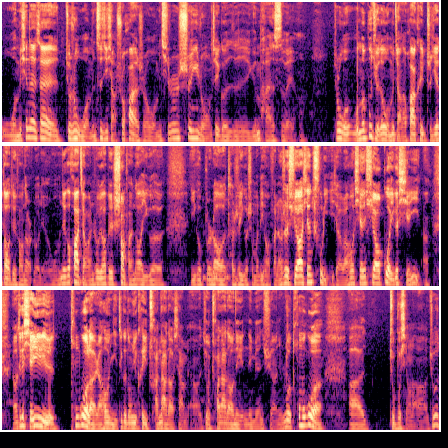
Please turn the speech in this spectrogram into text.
我们现在在就是我们自己想说话的时候，我们其实是一种这个云盘思维啊，就是我我们不觉得我们讲的话可以直接到对方的耳朵里，我们这个话讲完之后要被上传到一个一个不知道它是一个什么地方，反正是需要先处理一下，然后先需要过一个协议啊，然后这个协议通过了，然后你这个东西可以传达到下面啊，就传达到那那边去啊，你如果通不过啊。就不行了啊！就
